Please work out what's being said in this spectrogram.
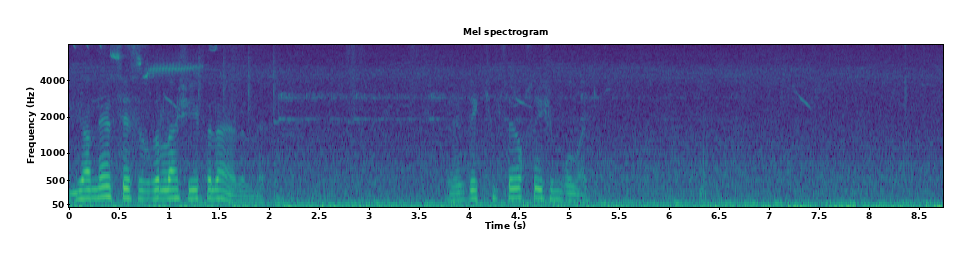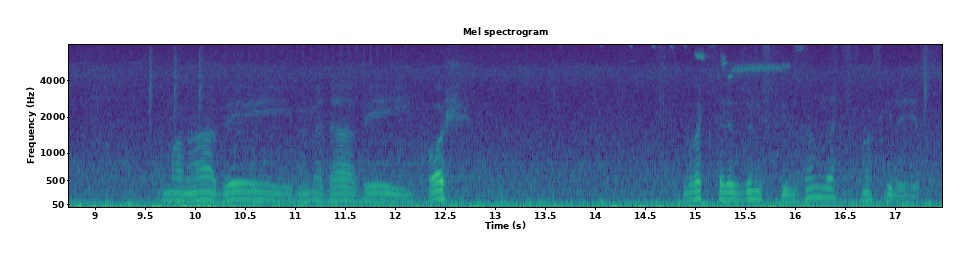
Dünyanın en sessiz kırılan şeyi falan herhalde. Evde kimse yoksa işim kolay. Aman abi, Mehmet abi, koş. Buradaki televizyon istiyoruz hem de nasıl gireceğiz?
